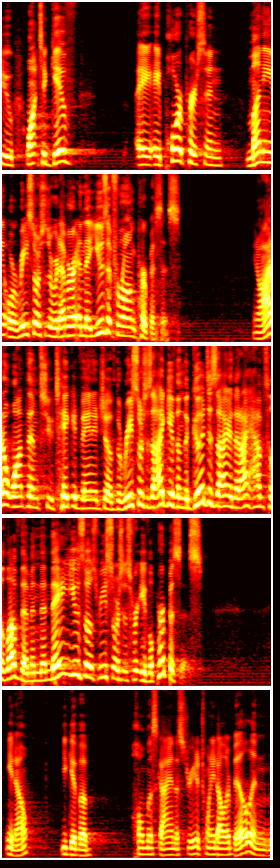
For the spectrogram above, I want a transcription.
to want to give a, a poor person money or resources or whatever, and they use it for wrong purposes. You know, I don't want them to take advantage of the resources I give them, the good desire that I have to love them, and then they use those resources for evil purposes. You know, you give a homeless guy in the street a $20 bill, and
